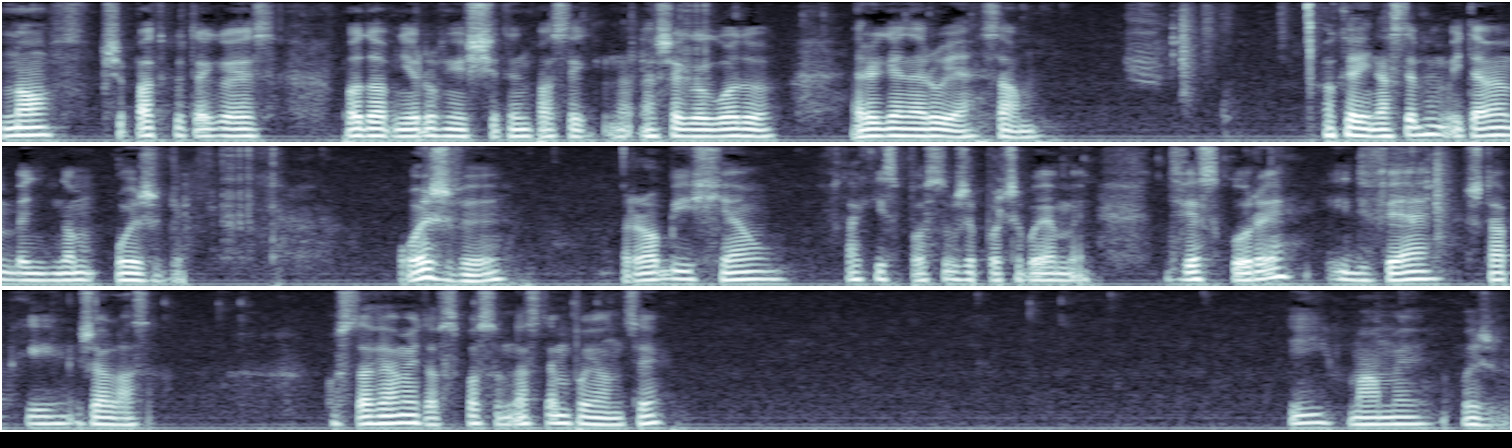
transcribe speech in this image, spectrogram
No, w przypadku tego jest podobnie, również się ten pasek na- naszego głodu regeneruje sam. Ok, następnym itemem będą łyżwy. Łyżwy robi się w taki sposób, że potrzebujemy dwie skóry i dwie sztabki żelaza. Ustawiamy to w sposób następujący i mamy łyżwy.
